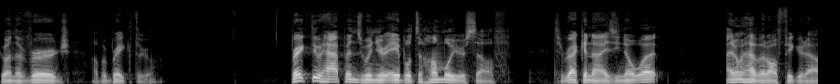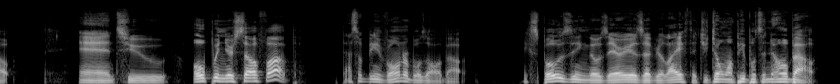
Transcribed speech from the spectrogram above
you're on the verge of a breakthrough. Breakthrough happens when you're able to humble yourself, to recognize, you know what, I don't have it all figured out, and to open yourself up. That's what being vulnerable is all about. Exposing those areas of your life that you don't want people to know about.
